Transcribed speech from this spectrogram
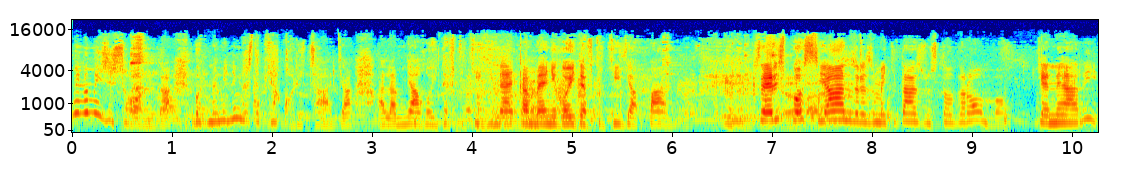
Μην νομίζεις Όλγα, μπορεί να μην είμαστε πια κοριτσάκια, αλλά μια γοητευτική γυναίκα μένει γοητευτική για πάντα. Ξέρεις πόσοι άντρες με κοιτάζουν στο δρόμο; Και νεαροί.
